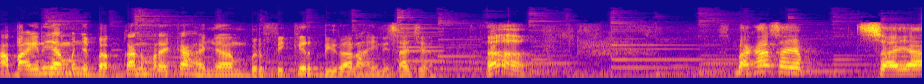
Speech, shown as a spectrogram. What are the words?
Apa ini yang menyebabkan mereka hanya berpikir di ranah ini saja? Heeh. Maka saya saya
